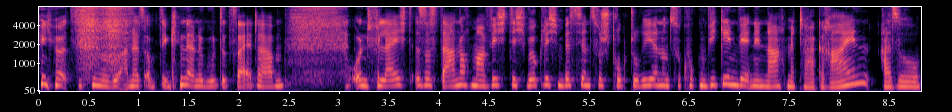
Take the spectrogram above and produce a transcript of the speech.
Es hört sich nur so an, als ob die Kinder eine gute Zeit haben. Und vielleicht ist es da nochmal wichtig, wirklich ein bisschen zu strukturieren und zu gucken, wie gehen wir in den Nachmittag rein? Also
